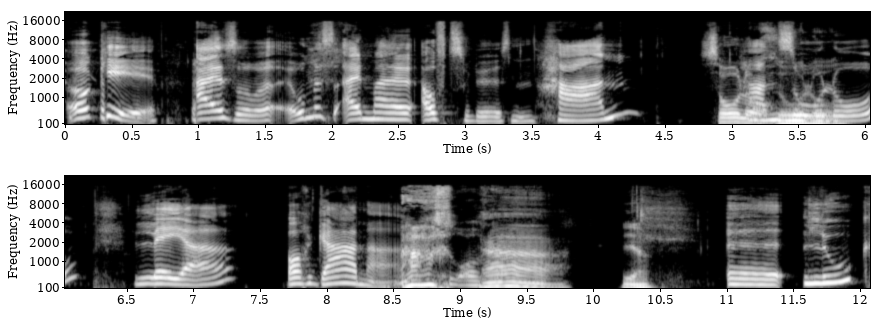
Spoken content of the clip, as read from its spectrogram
Okay. Okay, also, um es einmal aufzulösen. Han, Solo. Han Solo. Solo, Leia, Organa, Ach, oh. Ah. Ja. äh, Luke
